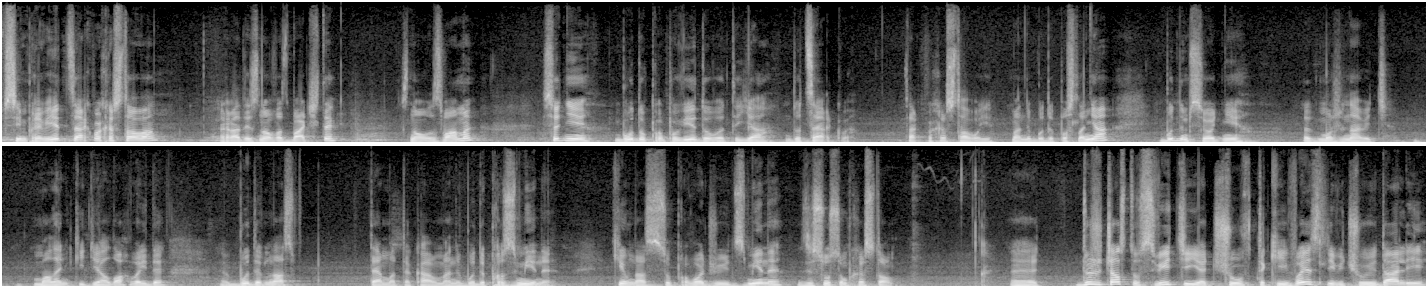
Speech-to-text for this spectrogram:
Всім привіт, церква Христова. Радий знову вас бачити. Знову з вами. Сьогодні буду проповідувати я до церкви, церкви Христової. У мене буде послання. Будемо сьогодні, е, може навіть маленький діалог вийде. Буде в нас тема така в мене буде про зміни, які в нас супроводжують зміни з Ісусом Христом. Е, Дуже часто в світі я чув такий вислів і чую далі:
